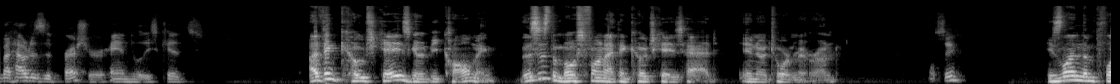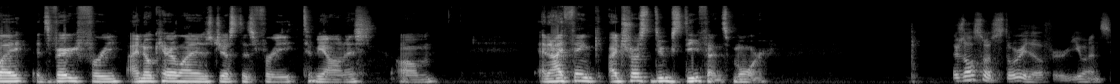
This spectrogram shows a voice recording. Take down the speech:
But how does the pressure handle these kids? I think Coach K is going to be calming. This is the most fun I think Coach K's had in a tournament run. We'll see. He's letting them play. It's very free. I know Carolina is just as free, to be honest. Um, and I think I trust Duke's defense more. There's also a story though for UNC,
